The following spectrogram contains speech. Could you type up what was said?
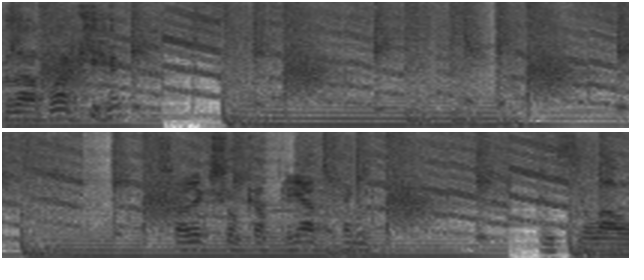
в зоопарке. Человек-шелкопряд. И Силау.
